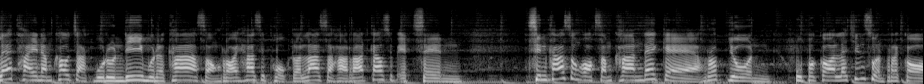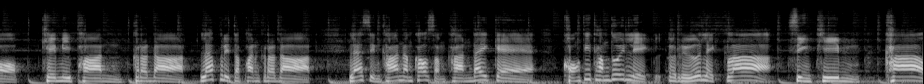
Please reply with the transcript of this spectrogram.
และไทยนำเข้าจากบุรุนดีมูลค่า 256 ดอลลาร์สหรัฐ 91 เซน สินค้าส่งออกสำคัญได้แก่รถยนต์ อุปกรณ์และชิ้นส่วนประกอบ เคมีภัณฑ์ กระดาษ และผลิตภัณฑ์กระดาษ และสินค้านำเข้าสำคัญได้แก่ ของที่ทำด้วยเหล็กหรือเหล็กกล้า สิ่งพิมพ์ ข้าว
